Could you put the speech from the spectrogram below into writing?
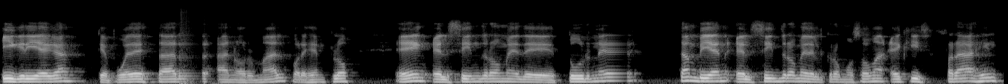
Y, que puede estar anormal, por ejemplo, en el síndrome de Turner, también el síndrome del cromosoma X frágil.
